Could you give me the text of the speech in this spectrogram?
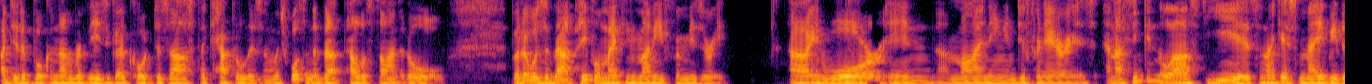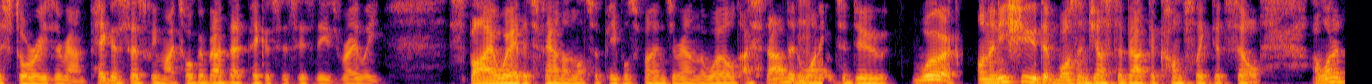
I did a book a number of years ago called Disaster Capitalism, which wasn't about Palestine at all, but it was about people making money from misery uh, in hmm. war, in uh, mining, in different areas. And I think in the last years, and I guess maybe the stories around Pegasus, we might talk about that. Pegasus is the Israeli spyware that's found on lots of people's phones around the world. I started mm. wanting to do work on an issue that wasn't just about the conflict itself. I wanted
